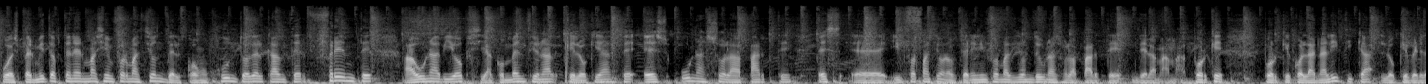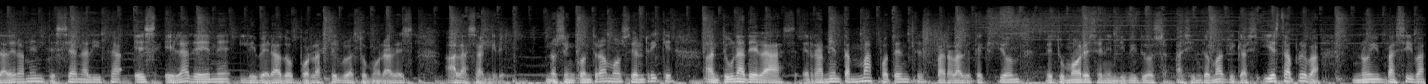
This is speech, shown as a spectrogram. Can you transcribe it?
Pues permite obtener más información del conjunto del cáncer frente a una biopsia convencional que lo que hace es una sola parte, es eh, información, obtener información de una sola parte de la mama. ¿Por qué? Porque con la analítica lo que verdaderamente se analiza es el ADN liberado por las células tumorales a la sangre nos encontramos, Enrique, ante una de las herramientas más potentes para la detección de tumores en individuos asintomáticas y esta prueba no invasiva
